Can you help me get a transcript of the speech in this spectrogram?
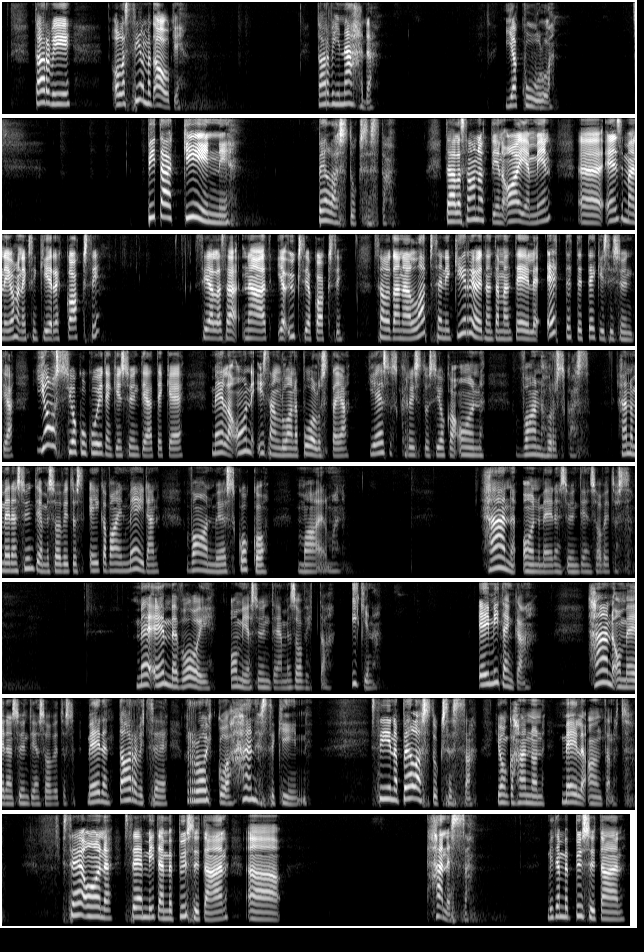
Tarvii olla silmät auki. Tarvii nähdä ja kuulla. Pitää kiinni pelastuksesta. Täällä sanottiin aiemmin, ensimmäinen Johanneksen kirje kaksi. Siellä sä näet, ja yksi ja kaksi. Sanotaan näin, lapseni, kirjoitan tämän teille, ette te tekisi syntiä. Jos joku kuitenkin syntiä tekee, meillä on isän luona puolustaja, Jeesus Kristus, joka on vanhurskas. Hän on meidän syntiemme sovitus, eikä vain meidän, vaan myös koko maailman. Hän on meidän syntien sovitus. Me emme voi omia syntejämme sovittaa ikinä. Ei mitenkään. Hän on meidän syntien sovitus. Meidän tarvitsee roikkua hänessä kiinni. Siinä pelastuksessa, jonka hän on meille antanut. Se on se, miten me pysytään äh, hänessä. Miten me pysytään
